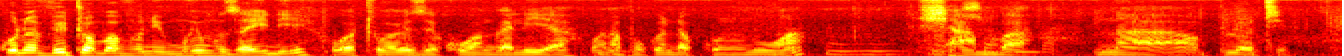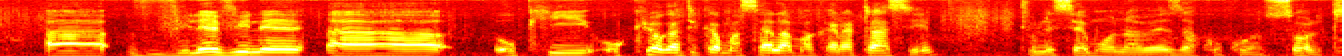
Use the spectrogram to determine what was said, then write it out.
kuna vitu ambavyo ni muhimu zaidi watu waweze kuangalia wanapokwenda kununua shamba na ploti. Uh, vile vile uh, uki, ukiwa katika masala makaratasi tulisema unaweza kuconsult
